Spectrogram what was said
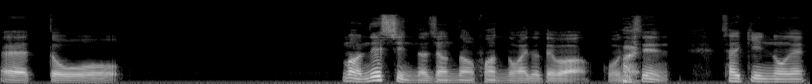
えーっと、まあ、熱心なジャンダンファンの間では、このはい2000、最近のね、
